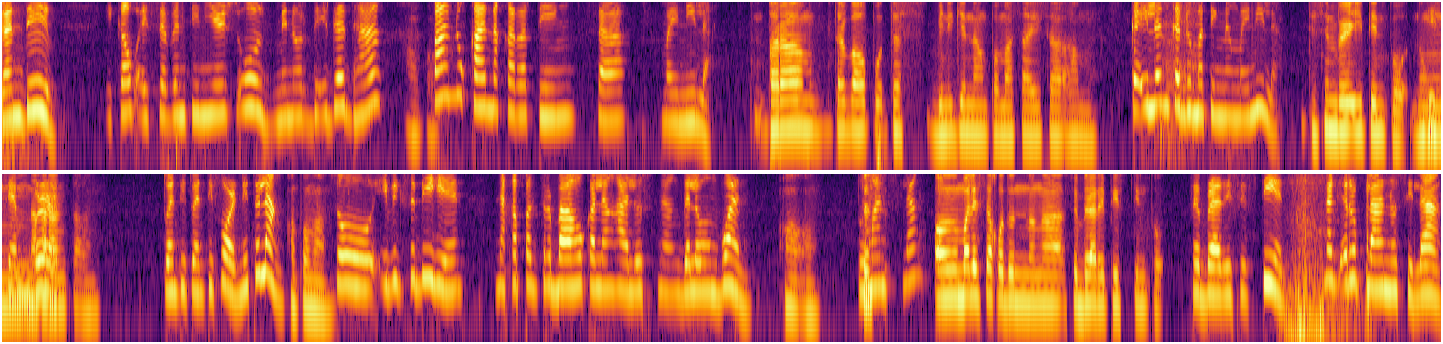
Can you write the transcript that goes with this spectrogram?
John Dave, ikaw ay 17 years old, minor de edad ha? Opo. Paano ka nakarating sa Maynila? Para magtrabaho po, tas binigyan ng pamasahe sa amo. Kailan ka dumating ng Maynila? December 18 po, nung December. nakarang taon. 2024, nito lang. Opo, ma'am. So, ibig sabihin, nakapagtrabaho ka lang halos ng dalawang buwan. Oo. Two Tas- months lang? Oh, umalis ako doon mga February 15 po. February 15. Nag-aeroplano sila.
